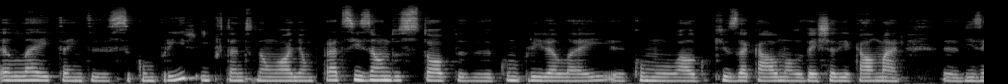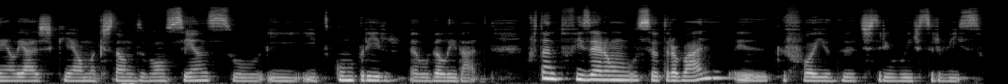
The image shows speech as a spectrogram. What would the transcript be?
a lei tem de se cumprir e, portanto, não olham para a decisão do stop de cumprir a lei como algo que os acalma ou deixa de acalmar. Eh, dizem, aliás, que é uma questão de bom senso e, e de cumprir a legalidade. Portanto, fizeram o seu trabalho, eh, que foi o de distribuir serviço.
